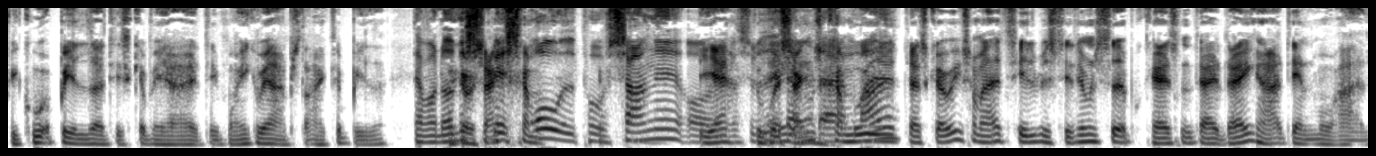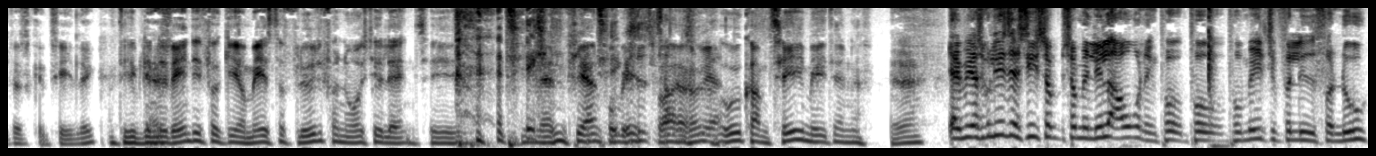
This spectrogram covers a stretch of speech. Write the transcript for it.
figurbilleder, det skal være, det må ikke være abstrakte billeder. Der var noget med, med sproget på sange og, ja, og så videre. du kan sagtens komme ud, der skal jo ikke så meget til, hvis det er dem, der sidder på kassen, der, der ikke har den moral, der skal til, ikke? Det bliver altså, nødvendigt for Georg Mester at flytte fra Nordsjælland til det, en anden fjern provins, for at udkomme til i medierne. Ja. ja men jeg skulle lige til at sige, som, som en lille afrunding på, på, på medieforlidet for nu,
